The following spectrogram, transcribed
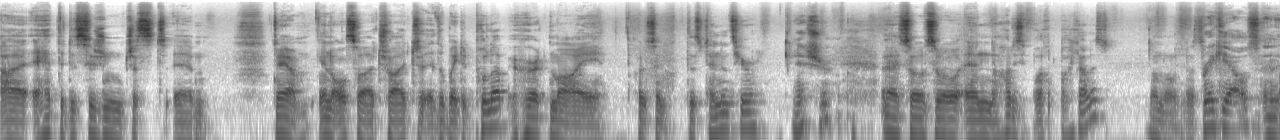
I, had the decision just um, Yeah, and also I tried uh, the weighted pull up. It hurt my how do you say this tendons here. Yeah, sure. Uh, so so and how do you say brachialis? No, no, that's Brachialis in,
